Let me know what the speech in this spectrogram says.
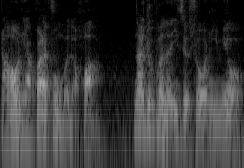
然后你要怪父母的话，那就不能一直说你没有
